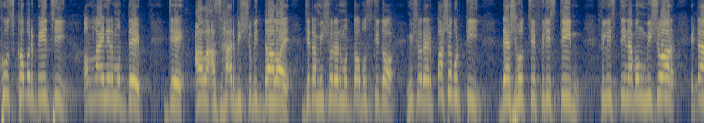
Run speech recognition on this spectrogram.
খোঁজ খবর পেয়েছি অনলাইনের মধ্যে যে আল আজহার বিশ্ববিদ্যালয়, যেটা মিশরের মধ্যে অবস্থিত, মিশরের পার্শ্ববর্তী দেশ হচ্ছে ফিলিস্তিন। ফিলিস্তিন এবং মিশর, এটা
